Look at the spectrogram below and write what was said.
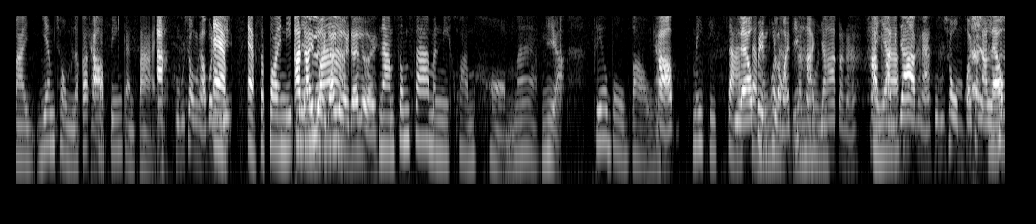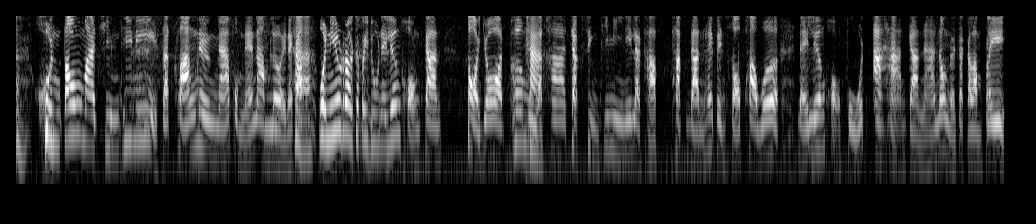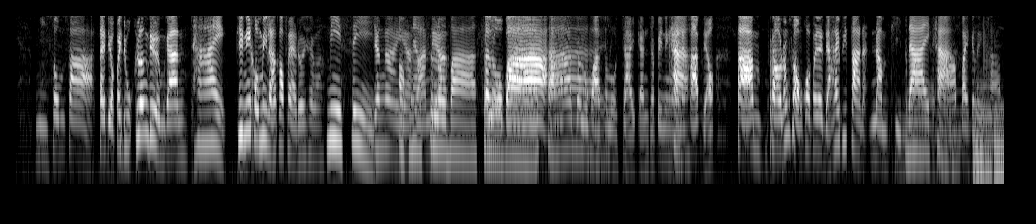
มาเยี่ยมชมแล้วก็ครับ ช้อปปิ้งกันไป อะคุณผู้ชมครับวันแอบนี้แอบสปอยนิดอะนึงได้เลยว่าได้เลยได้เลย น้ำส้มซ่ามันมีความหอมมาก เนี่ยเปรี้ยวเบาครับๆ ไม่จี๊ดจ๊าดแล้วต่เป็นนผลไม้ที่แบบหาละมุนยากอะนะหาหายาทากนยากนะคุณผู้ชม เพราะฉะนั้นแล้วคุณต้องมาชิมที่นี่สักครั้งหนึ่งนะ ผมแนะนำเลยนะครับค่ะวันนี้เราจะไปดูในเรื่องของการต่อยอดเพิ่มมูค่ะลค่าจากสิ่งที่มีนี่แหละครับผลักดันให้เป็นซอฟต์พาวเวอร์ในเรื่องของฟู้ดอาหารกันนะฮะนอกเหนือจากกะหล่ำปลี มีส้มซ่า แต่เดี๋ยวไปดูเครื่องดื่มกัน ใช่ ที่นี่เขามีร้านกาแฟด้วยใช่ปะมีสิยังไงออกอะแนวร้านสเนี้ยโลบาร์สโลบาร์ใช่อ่าสโลบาร์สโลใจกันจะเป็นยังไงค่ะนะครับ เดี๋ยวตามเราทั้งสองคนไปเลยเดี๋ยวให้พี่ตาลน่ะนำทีมปได้ค่ะนรับไปกันเลยครับ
